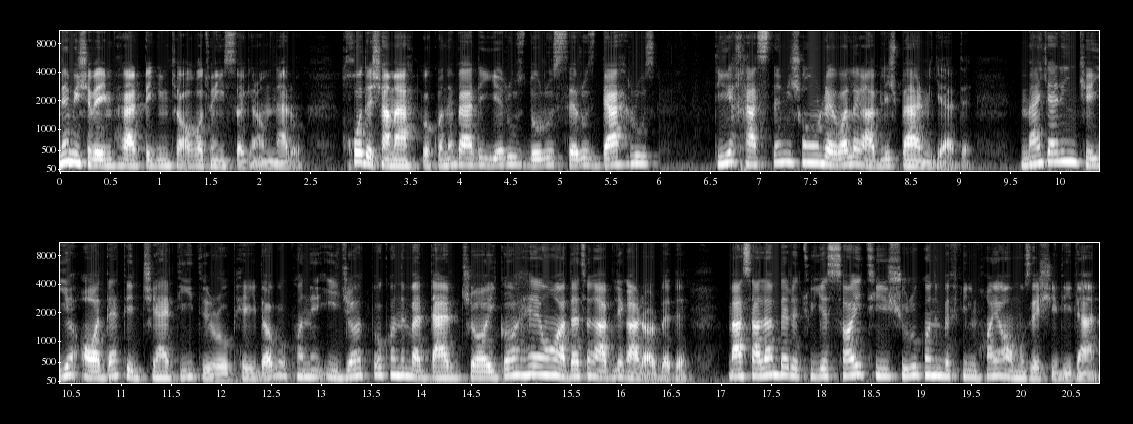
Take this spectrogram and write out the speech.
نمیشه به این فرد بگیم که آقا تو اینستاگرام نرو. خودش هم عهد بکنه بعد یه روز دو روز سه روز ده روز دیگه خسته میشه اون روال قبلیش برمیگرده. مگر اینکه یه عادت جدید رو پیدا بکنه ایجاد بکنه و در جایگاه اون عادت قبلی قرار بده. مثلا بره توی یه سایتی شروع کنه به فیلم های آموزشی دیدن.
